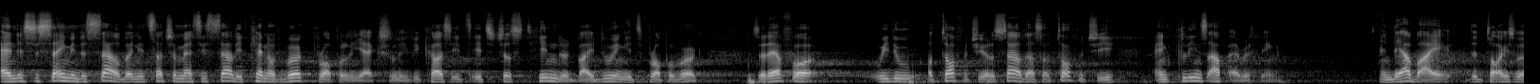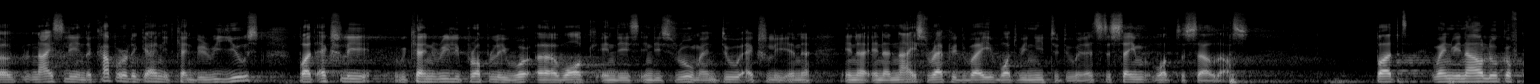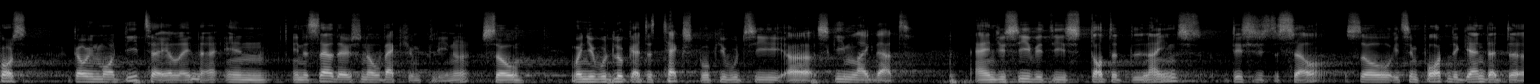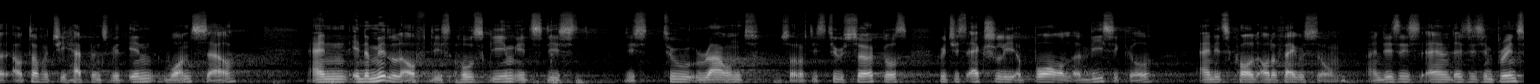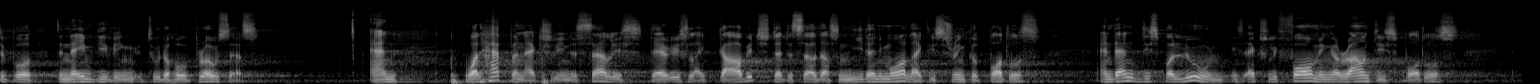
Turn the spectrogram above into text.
and it's the same in the cell. When it's such a messy cell, it cannot work properly, actually, because it's, it's just hindered by doing its proper work. So therefore, we do autophagy, or the cell does autophagy, and cleans up everything. And thereby, the toys were nicely in the cupboard again. It can be reused, but actually, we can really properly uh, walk in this, in this room and do actually in a, in, a, in a nice, rapid way what we need to do. And it's the same what the cell does. But when we now look, of course, go in more detail, in, uh, in, in a cell there's no vacuum cleaner. So when you would look at the textbook, you would see a scheme like that. And you see with these dotted lines, this is the cell. So it's important again that the autophagy happens within one cell. And in the middle of this whole scheme, it's these, these two round, sort of these two circles, which is actually a ball, a vesicle, and it's called autophagosome. And this is, and this is in principle the name giving to the whole process. And what happened actually in the cell is there is like garbage that the cell doesn't need anymore, like these shrinkled bottles. And then this balloon is actually forming around these bottles.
